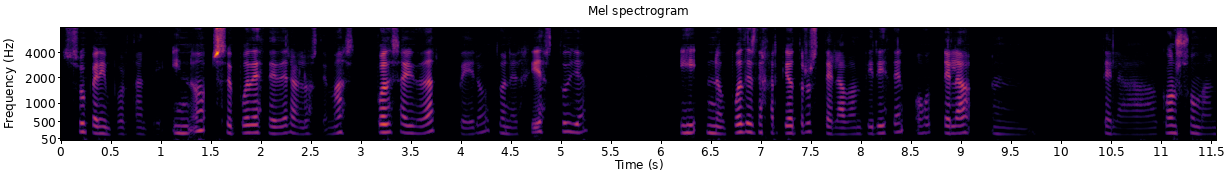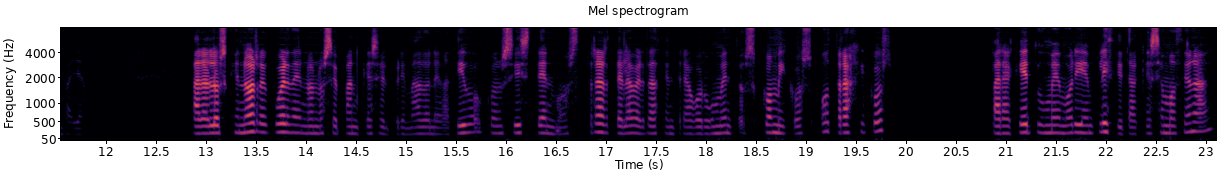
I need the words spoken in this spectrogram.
súper importante y no se puede ceder a los demás. Puedes ayudar, pero tu energía es tuya y no puedes dejar que otros te la vampiricen o te la, mm, te la consuman, vaya. Para los que no recuerden o no sepan qué es el primado negativo, consiste en mostrarte la verdad entre argumentos cómicos o trágicos para que tu memoria implícita, que es emocional,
